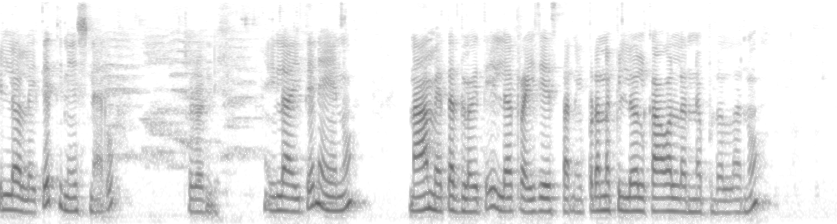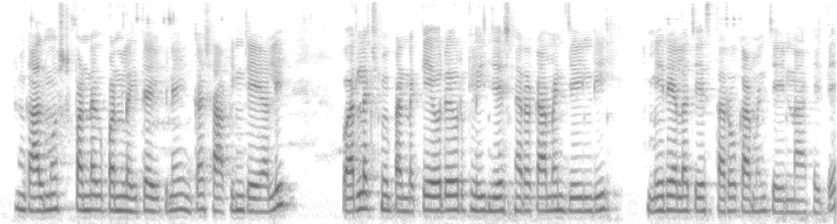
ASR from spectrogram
పిల్లలు అయితే తినేసినారు. చూడండి ఇలా అయితే నేను నా మెథడ్లో అయితే ఇలా ట్రై చేస్తాను. ఎప్పుడన్నా పిల్లలు కావాలన్నప్పుడల్లాను. ఇంకా ఆల్మోస్ట్ పండగ పనులు అయితే అయిపోయినాయి. ఇంకా షాపింగ్ చేయాలి. వరలక్ష్మి పండగకి ఎవరెవరు క్లీన్ చేసినారో కామెంట్ చేయండి. మీరు ఎలా చేస్తారో కామెంట్ చేయండి నాకైతే.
